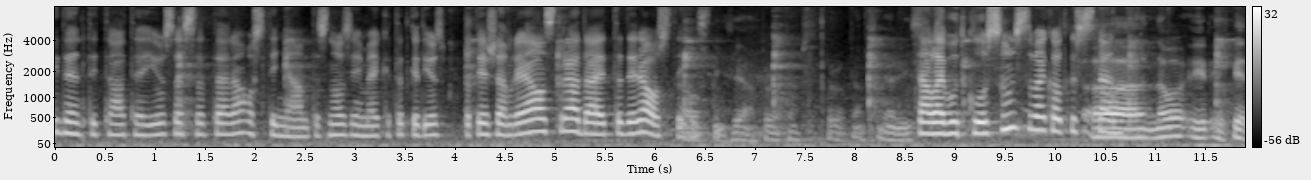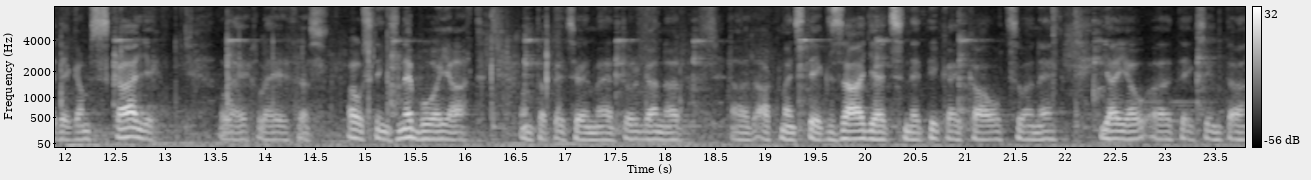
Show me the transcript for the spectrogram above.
identitātē jūs esat ar austiņām. Tas nozīmē, ka tad, kad jūs patiešām reāli strādājat, tad ir austiņas. Austiņas, jā, protams, protams. Arī Tā lai būtu klusums vai kaut kas tāds. uh, nu, ir, ir pietiekami skaļi, lai, lai tas austiņas nebojātu. Un tāpēc vienmēr tur gan ar, ar akmens tiek zāģēts, ne tikai kalts. Ne? Ja jau teiksim, tā,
